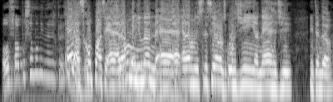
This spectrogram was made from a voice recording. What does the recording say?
Ou só por ser uma menina de 13 É, ela anos. se né? compõe assim, ela, ela é uma menina. é, ela é uma menina de 13 anos, gordinha, nerd, entendeu?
